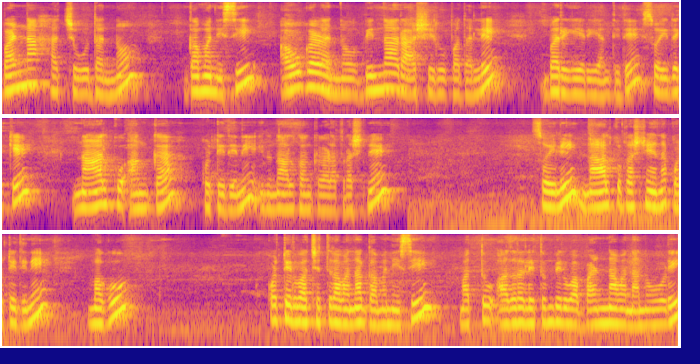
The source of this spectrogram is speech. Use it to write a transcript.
ಬಣ್ಣ ಹಚ್ಚುವುದನ್ನು ಗಮನಿಸಿ, ಅವುಗಳನ್ನು ಭಿನ್ನ ರಾಶಿ ರೂಪದಲ್ಲಿ ಬರೆಯಿರಿ ಅಂತಿದೆ. ಸೊ ಇದಕ್ಕೆ ನಾಲ್ಕು ಅಂಕ ಕೊಟ್ಟಿದ್ದೀನಿ. ಇದು ನಾಲ್ಕು ಅಂಕಗಳ ಪ್ರಶ್ನೆ. ಸೊ ಇಲ್ಲಿ ನಾಲ್ಕು ಪ್ರಶ್ನೆಯನ್ನು ಕೊಟ್ಟಿದ್ದೀನಿ. ಮಗು ಕೊಟ್ಟಿರುವ ಚಿತ್ರವನ್ನು ಗಮನಿಸಿ ಮತ್ತು ಅದರಲ್ಲಿ ತುಂಬಿರುವ ಬಣ್ಣವನ್ನು ನೋಡಿ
